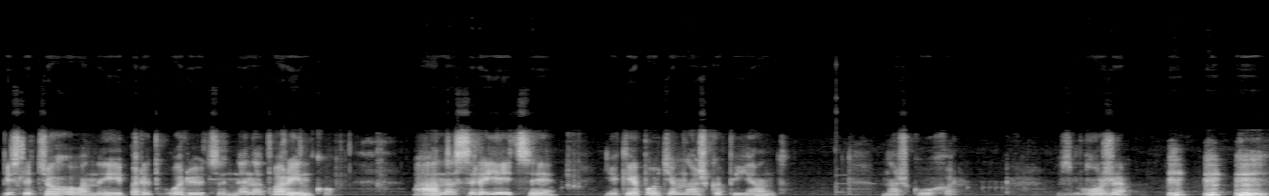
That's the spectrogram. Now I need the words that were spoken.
після цього вони перетворюються не на тваринку, а на сире яйце, яке потім наш копіянт, наш кухар, зможе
